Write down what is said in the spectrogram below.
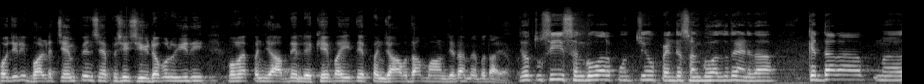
ਉਹ ਜਿਹੜੀ ਵਰਲਡ ਚੈਂਪੀਅਨਸ਼ਿਪ ਸੀ ਸੀਡਬਲਯੂ ਦੀ ਉਹ ਮੈਂ ਪੰਜਾਬ ਦੇ ਲੇਖੇ ਪਾਈ ਤੇ ਪੰਜਾਬ ਦਾ ਮਾਣ ਜਿਹੜਾ ਮੈਂ ਵਧਾਇਆ। ਜਦੋਂ ਤੁਸੀਂ ਸੰਗੋਵਾਲ ਪਹੁੰਚੇ ਹੋ ਪਿੰਡ ਸੰਗੋਵਾਲ ਲੁਧਿਆਣੇ ਦਾ। ਕਿੱਦਾਂ ਦਾ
